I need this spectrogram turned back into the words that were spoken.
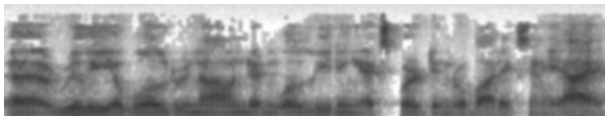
really a world-renowned and world-leading expert in robotics and AI.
